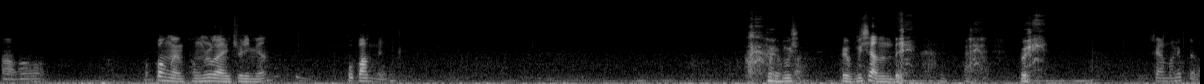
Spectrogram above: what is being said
아 어. 호빵면 박물관을 줄이면 호박면 왜 무시 왜 무시하는데? 왜? 무시할만 했잖아.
